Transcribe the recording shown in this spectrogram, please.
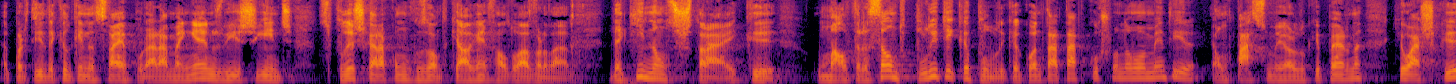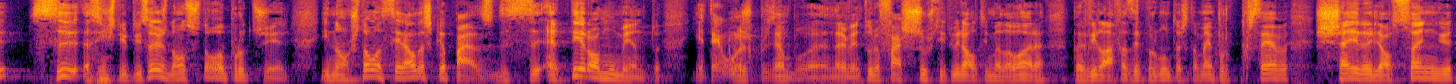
a partir daquilo que ainda se vai apurar amanhã, nos dias seguintes, se puder chegar à conclusão de que alguém faltou à verdade, daqui não se extrai que uma alteração de política pública quanto à TAP corresponde a uma mentira. É um passo maior do que a perna que eu acho que, se as instituições não se estão a proteger e não estão a ser elas capazes de se ater ao momento, e até hoje, por exemplo, André Ventura faz substituir à última da hora para vir lá fazer perguntas também, porque percebe, cheira-lhe ao sangue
